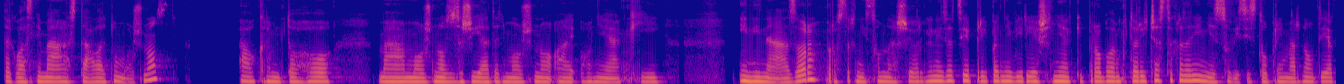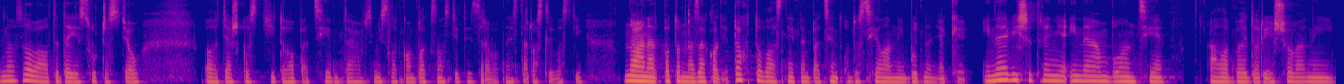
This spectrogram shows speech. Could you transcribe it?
tak vlastne má stále tú možnosť. A okrem toho má možnosť žiadať možno aj o nejaký iný názor prostredníctvom našej organizácie, prípadne vyriešiť nejaký problém, ktorý častokrát ani nesúvisí s tou primárnou diagnózou, ale teda je súčasťou e, ťažkosti toho pacienta v zmysle komplexnosti tej zdravotnej starostlivosti. No a na, potom na základe tohto vlastne ten pacient odosielaný buď na nejaké iné vyšetrenie, iné ambulancie, alebo je doriešovaný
